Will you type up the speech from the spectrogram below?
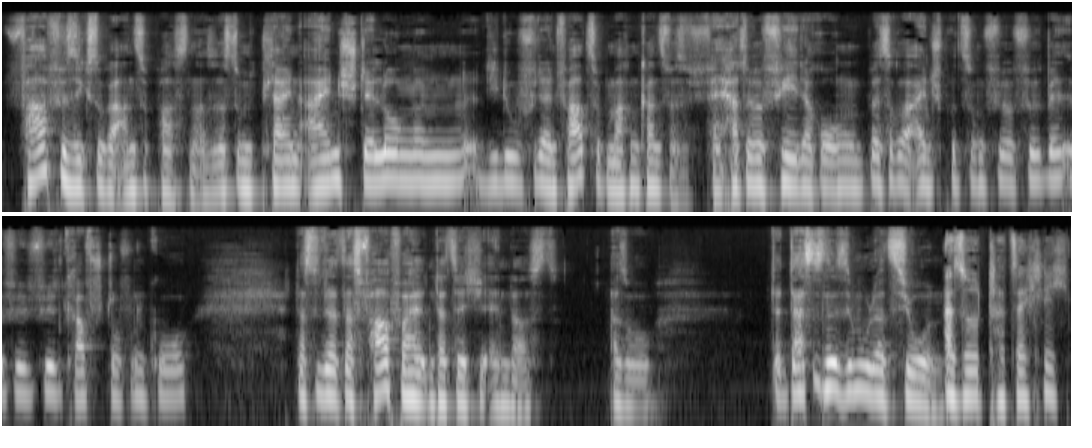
Fahrphysik sogar anzupassen. Also dass du mit kleinen Einstellungen, die du für dein Fahrzeug machen kannst, was härtere Federung, bessere Einspritzung für, für, für, für den Kraftstoff und Co., dass du da das Fahrverhalten tatsächlich änderst. Also da- das ist eine Simulation. Also tatsächlich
